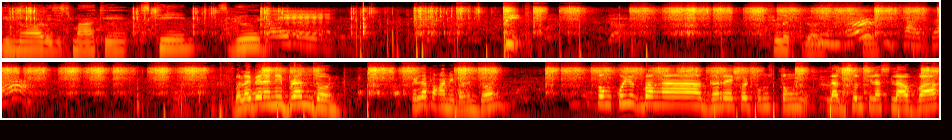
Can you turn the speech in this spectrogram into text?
You know this is my skin. It's good. Beat. Flip, guys. Balay ba ni Brandon? Pila pa ka ni Brandon? Tong kuyog ba nga ga-record kung tong lagson sila sa lava?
